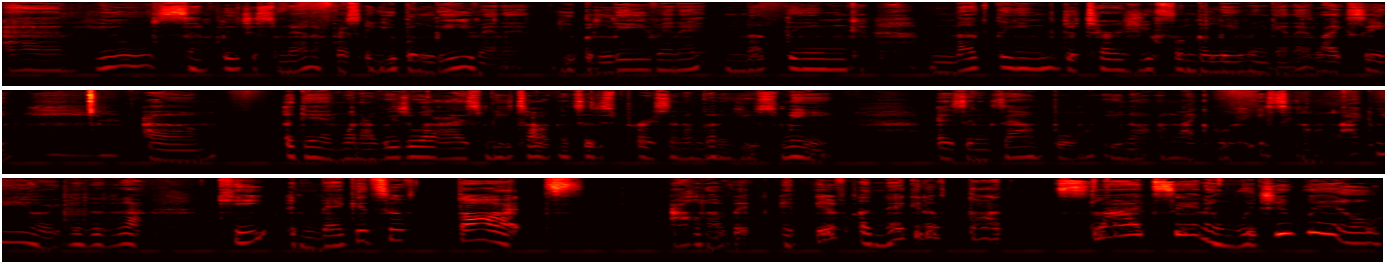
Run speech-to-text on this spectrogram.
and you simply just manifest and you believe in it. You believe in it. Nothing nothing deters you from believing in it. Like see um again when i visualize me talking to this person i'm going to use me as an example. You know i'm like well is he going to like me or da, da, da. keep negative thoughts out of it. And if a negative thought slides in and which it will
